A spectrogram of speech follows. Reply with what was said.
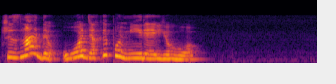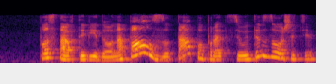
чи знайде одяг і поміряє його. Поставте відео на паузу та попрацюйте в зошиті.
